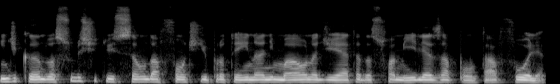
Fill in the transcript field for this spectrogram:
indicando a substituição da fonte de proteína animal na dieta das famílias, aponta a Folha.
